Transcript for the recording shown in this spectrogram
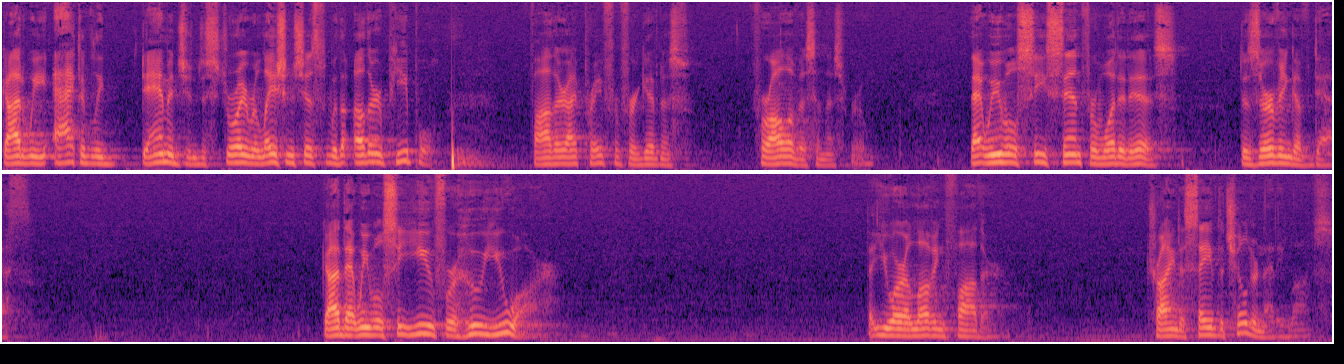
God, we actively damage and destroy relationships with other people. Father, I pray for forgiveness for all of us in this room, that we will see sin for what it is, deserving of death. God, that we will see you for who you are, that you are a loving Father trying to save the children that He loves.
